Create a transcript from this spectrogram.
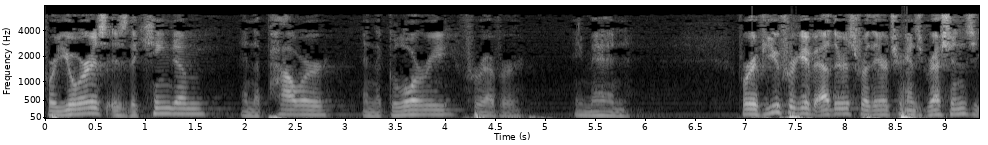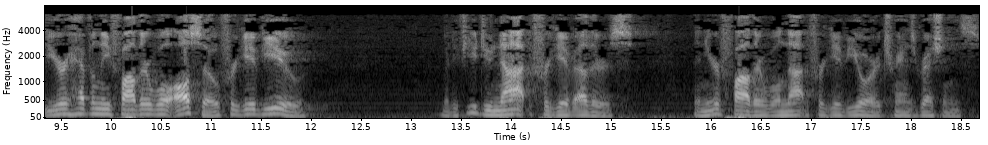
For yours is the kingdom and the power and the glory forever. Amen. For if you forgive others for their transgressions, your heavenly Father will also forgive you. But if you do not forgive others, then your Father will not forgive your transgressions.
